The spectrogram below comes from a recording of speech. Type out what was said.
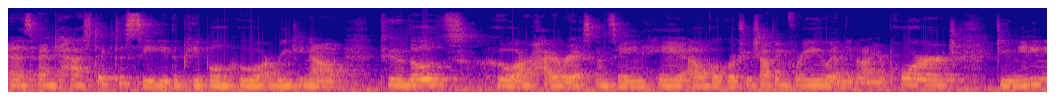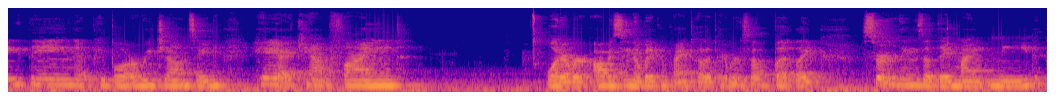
and it's fantastic to see the people who are reaching out to those who are high risk and saying, Hey, I'll go grocery shopping for you and leave it on your porch. Do you need anything? People are reaching out and saying, Hey, I can't find whatever. Obviously, nobody can find toilet paper stuff, but like certain things that they might need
